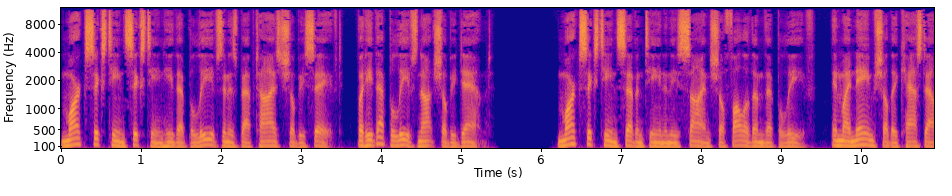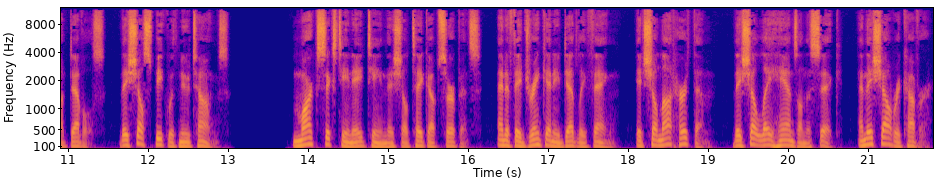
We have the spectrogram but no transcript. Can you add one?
Mark 16:16 16, He that believes and is baptized shall be saved, but he that believes not shall be damned. Mark 16:17 And these signs shall follow them that believe, in my name shall they cast out devils, they shall speak with new tongues. Mark 16:18 They shall take up serpents, and if they drink any deadly thing, it shall not hurt them, they shall lay hands on the sick, and they shall recover.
